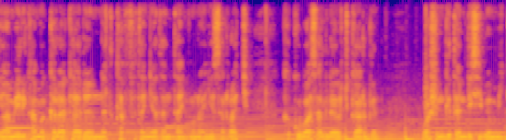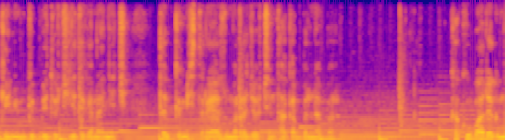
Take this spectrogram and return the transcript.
የአሜሪካ መከላከያ ደህንነት ከፍተኛ ተንታኝ ሆና እየሰራች ከኩባ ሰላዮች ጋር ግን ዋሽንግተን ዲሲ በሚገኙ ምግብ ቤቶች እየተገናኘች ጥብቅ ሚስጥር የያዙ መረጃዎችን ታቀብል ነበር። ከኩባ ደግሞ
